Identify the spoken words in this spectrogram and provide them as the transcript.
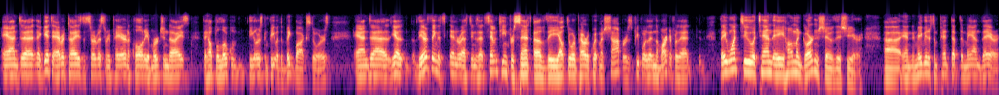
And uh, again, to advertise the service and repair and the quality of merchandise to help the local dealers compete with the big box stores. And uh, yeah, the other thing that's interesting is that 17% of the outdoor power equipment shoppers, people are in the market for that, they want to attend a home and garden show this year. Uh, and, and, maybe there's some pent up demand there.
